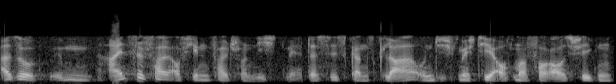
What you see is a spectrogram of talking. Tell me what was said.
Also im Einzelfall auf jeden Fall schon nicht mehr. Das ist ganz klar. Und ich möchte hier auch mal vorausschicken,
